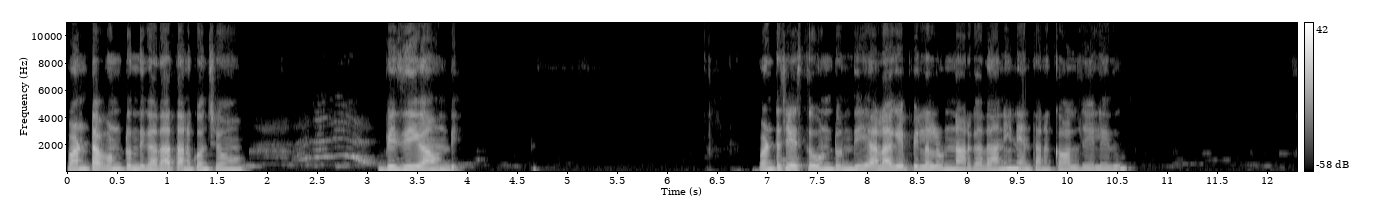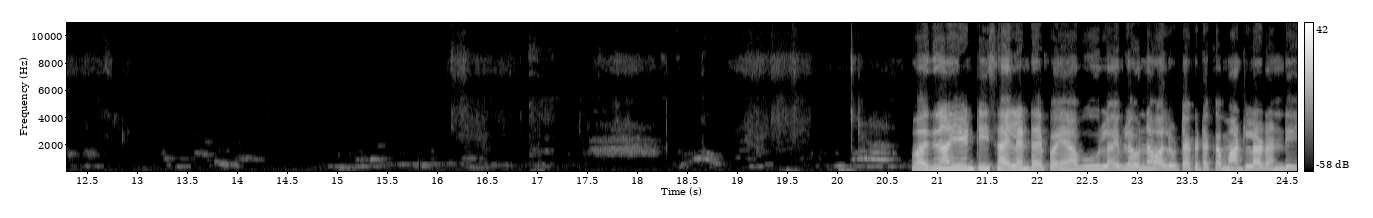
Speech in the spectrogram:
వంట ఉంటుంది కదా తను కొంచెం బిజీగా ఉంది. వంట చేస్తూ ఉంటుంది. అలాగే పిల్లలు ఉన్నారు కదా అని నేను తనకు కాల్ చేయలేదు. వదిన ఏంటి సైలెంట్ అయిపోయావు? లైవ్‌లో ఉన్న వాళ్ళు టకటక మాట్లాడండి.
